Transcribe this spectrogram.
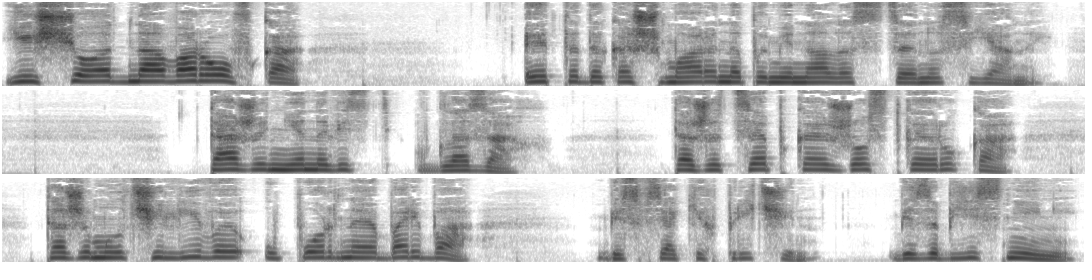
Еще одна воровка!» Это до кошмара напоминало сцену с Яной. Та же ненависть в глазах, та же цепкая жесткая рука, та же молчаливая упорная борьба — без всяких причин, без объяснений.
